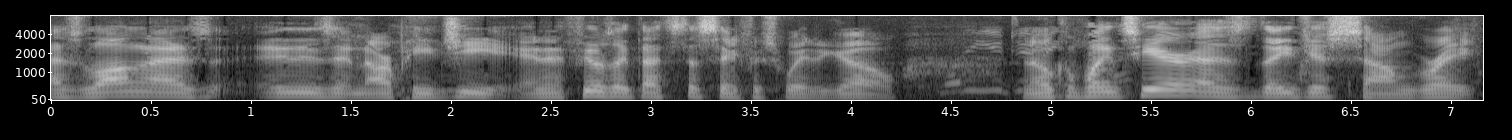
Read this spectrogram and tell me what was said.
as long as it is an RPG, and it feels like that's the safest way to go. No complaints here, as they just sound great.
